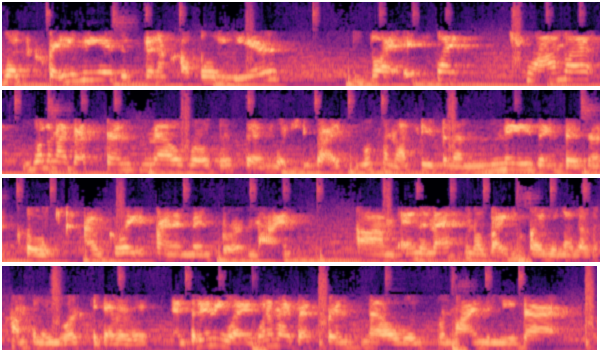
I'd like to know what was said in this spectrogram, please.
what's crazy is it's been a couple of years, but it's like trauma. One of my best friends, Mel Roberson, which you guys look him up. He's an amazing business coach, a great friend and mentor of mine, um, and the national vice president of the company we work together with. And, but anyway, one of my best friends, Mel, was reminding me that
